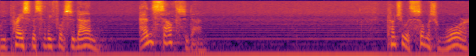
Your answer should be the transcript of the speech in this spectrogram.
We pray specifically for Sudan and South Sudan. A country with so much war.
